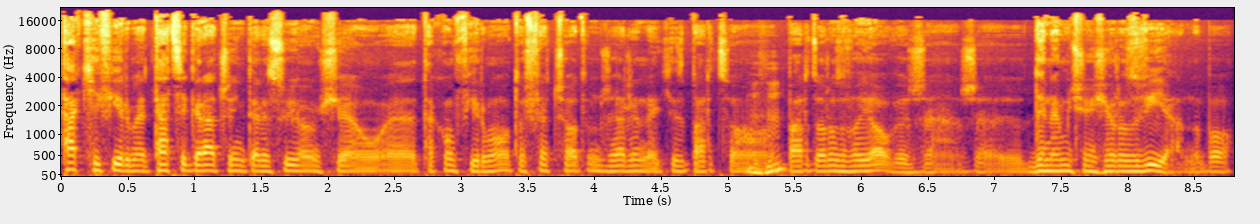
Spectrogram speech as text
takie firmy, tacy gracze interesują się e, taką firmą, to świadczy o tym, że rynek jest bardzo, Mhm. bardzo rozwojowy, że, że dynamicznie się rozwija, no bo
